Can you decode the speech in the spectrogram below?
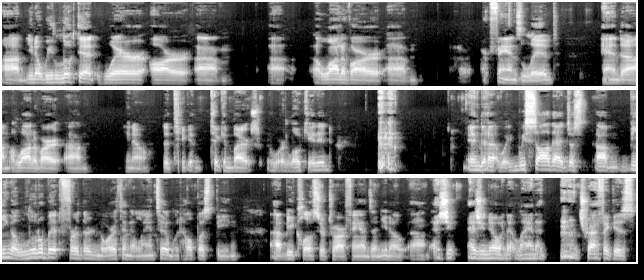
um, you know, we looked at where our um, uh, a lot of our um, our fans lived, and um, a lot of our you know the ticket ticket buyers were located. and uh, we, saw that just being a little bit further north in Atlanta would help us being uh, be closer to our fans. And you know, um, as you as you know, in Atlanta, traffic is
